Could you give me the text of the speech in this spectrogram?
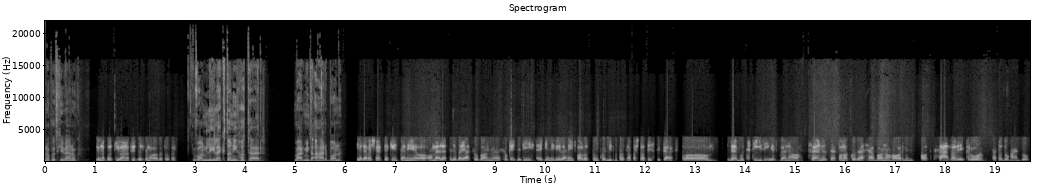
napot kívánok! Jó napot kívánok, üdvözlöm a hallgatókat! Van lélektani határ? Mármint árban? Érdemes megtekinteni a, amellett, hogy a bejátszóban sok egyedi egyéni véleményt hallottunk, hogy mit mutatnak a statisztikák. A, az elmúlt tíz évben a felnőttek vonatkozásában a 36 ról tehát a dohányzók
